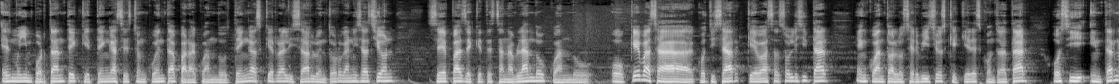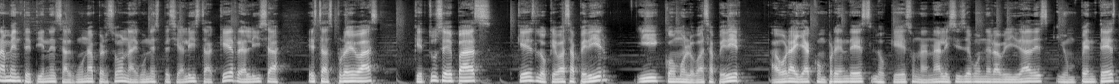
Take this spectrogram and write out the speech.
es muy importante que tengas esto en cuenta para cuando tengas que realizarlo en tu organización, sepas de qué te están hablando, cuando o qué vas a cotizar, qué vas a solicitar en cuanto a los servicios que quieres contratar o si internamente tienes alguna persona, algún especialista que realiza estas pruebas, que tú sepas qué es lo que vas a pedir y cómo lo vas a pedir. Ahora ya comprendes lo que es un análisis de vulnerabilidades y un pentest,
